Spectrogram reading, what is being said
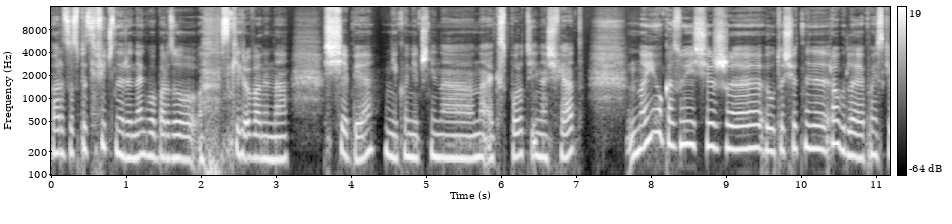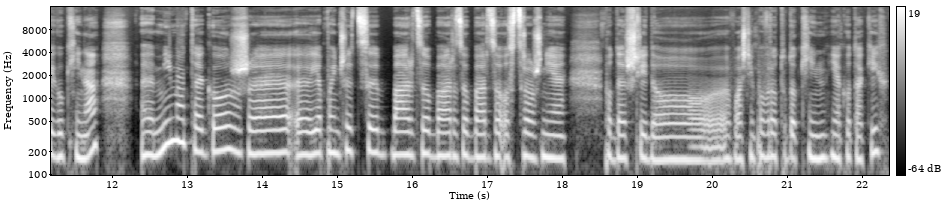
Bardzo specyficzny rynek, bo bardzo skierowany na siebie, niekoniecznie na, na eksport i na świat. No i okazuje się, że był to świetny rok dla japońskiego kina. E, mimo tego, że e, Japończycy bardzo, bardzo, bardzo ostrożnie podeszli do właśnie powrotu do kin jako takich.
